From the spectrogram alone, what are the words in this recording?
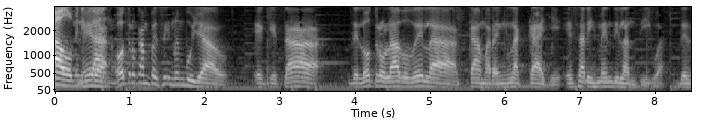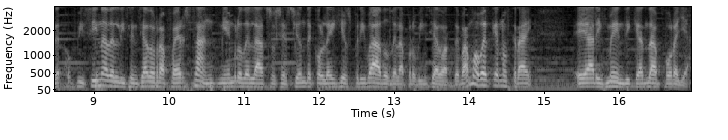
dominicano. Mira, otro campesino embullado, el que está del otro lado de la cámara, en la calle, es Arismendi La Antigua. Desde la oficina del licenciado Rafael Sanz, miembro de la Asociación de Colegios Privados de la provincia de Duarte. Vamos a ver qué nos trae eh, Arismendi, que anda por allá.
